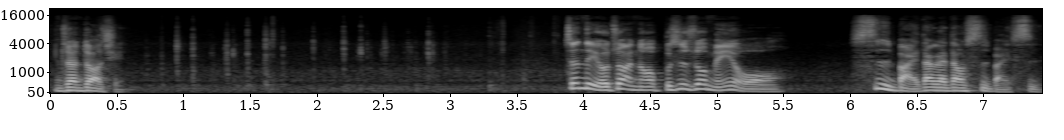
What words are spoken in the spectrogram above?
你赚多少钱？真的有赚哦，不是说没有哦。四百大概到四百四，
